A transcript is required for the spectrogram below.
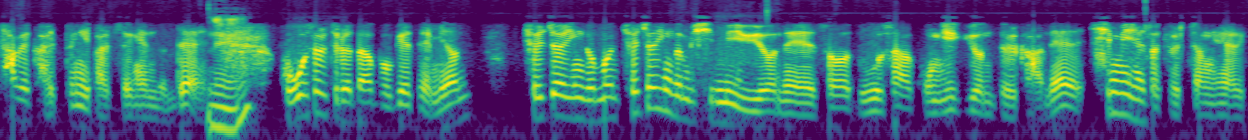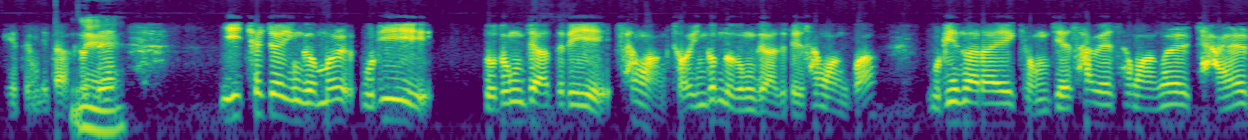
사회 갈등이 발생했는데 네. 그것을 들여다보게 되면 최저임금은 최저임금심의위원회에서 노사 공익위원들 간에 심의해서 결정해야 하게 됩니다. 그런데 네. 이 최저임금을 우리 노동자들이 상황, 저임금 노동자들의 상황과 우리나라의 경제 사회 상황을 잘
